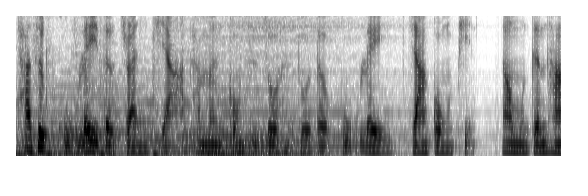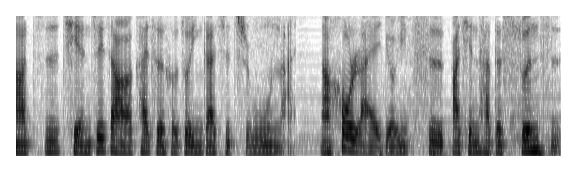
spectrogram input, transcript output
他是谷类的专家，他们公司做很多的谷类加工品。那我们跟他之前最早开始合作，应该是植物奶。那后来有一次发现他的孙子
